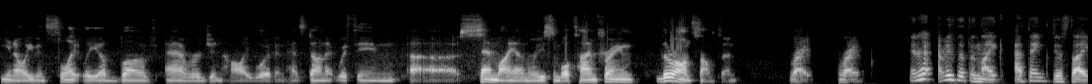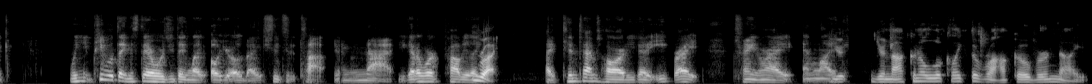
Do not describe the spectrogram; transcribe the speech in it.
you know, even slightly above average in Hollywood and has done it within a semi unreasonable time frame. They're on something. right, right. And that- I mean, something like I think just like when you, people think steroids, you think like, oh, you're automatic shoot to the top. You're not. You got to work probably like right. like ten times harder. You got to eat right, train right, and like you're, you're not going to look like the rock overnight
